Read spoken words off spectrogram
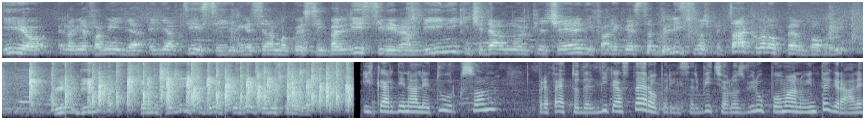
Io e la mia famiglia e gli artisti ringraziamo questi bellissimi bambini che ci danno il piacere di fare questo bellissimo spettacolo per voi. Quindi siamo felici, grazie a voi per questa cosa. Il cardinale Turkson prefetto del Dicastero per il servizio allo sviluppo umano integrale,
